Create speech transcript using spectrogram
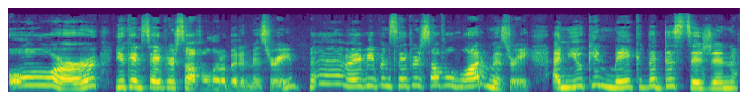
Or you can save yourself a little bit of misery, eh, maybe even save yourself a lot of misery, and you can make the decision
